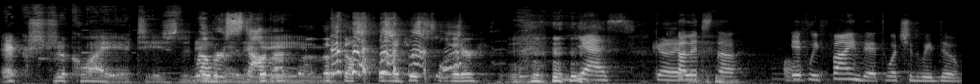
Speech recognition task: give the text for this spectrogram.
Extra quiet is the Rubber of stopper. game. The felt furniture slider. yes, good. Callista, if we find it, what should we do?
